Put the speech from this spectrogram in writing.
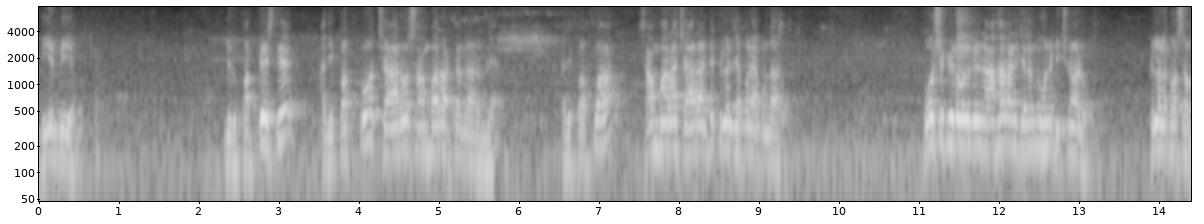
బియ్యం బియ్యం మీరు పప్పేస్తే అది పప్పో చారో సాంబారో అర్థం కావడంలే. అది పప్ప సాంబారా చారా అంటే పిల్లలు చెప్పలేకున్నారు పోషక విలువలు కలిగిన ఆహారాన్ని జగన్మోహన్ రెడ్డి ఇచ్చినాడు. పిల్లల కోసం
